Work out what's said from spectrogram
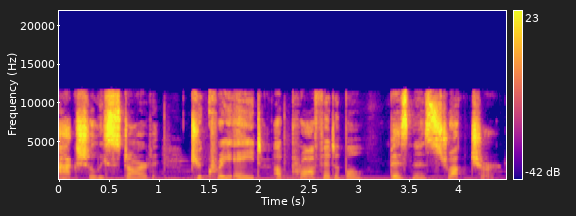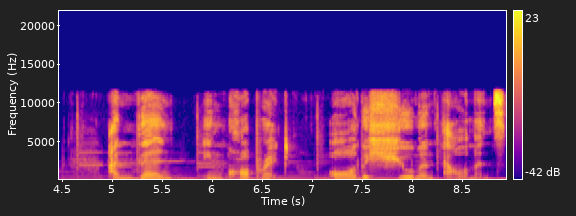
actually start to create a profitable business structure and then incorporate all the human elements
